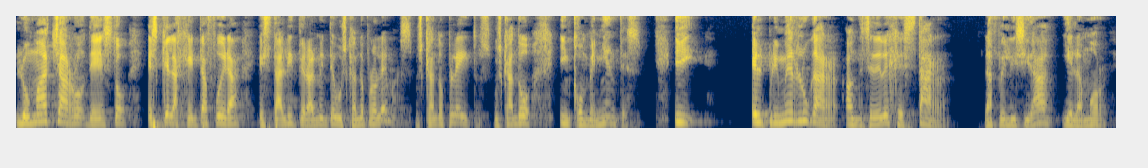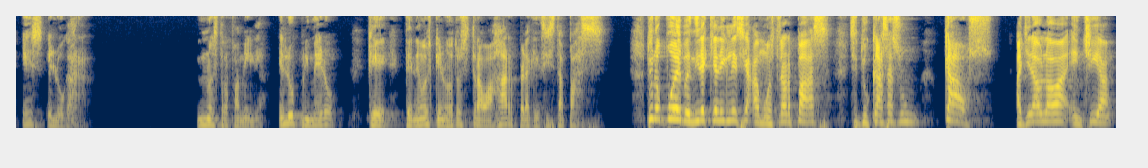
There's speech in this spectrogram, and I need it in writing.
lo más charro de esto es que la gente afuera está literalmente buscando problemas, buscando pleitos, buscando inconvenientes. Y el primer lugar a donde se debe gestar la felicidad y el amor es el hogar, nuestra familia. Es lo primero que tenemos que nosotros trabajar para que exista paz. Tú no puedes venir aquí a la iglesia a mostrar paz si tu casa es un caos, Ayer hablaba en Chía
